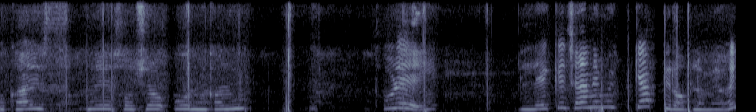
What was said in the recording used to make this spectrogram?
सो गाइस मैं सोच रहा हूँ वो निकालूँ। थोड़े लेके जाने में क्या प्रॉब्लम है भाई?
